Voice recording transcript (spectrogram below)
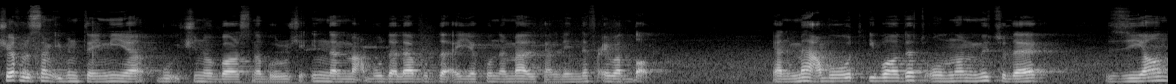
Şeyxülislam İbn Teymiyyə bu iki növ barəsində buyurur ki, İnnəl mə'budə lə buddə əyyəkunə məlikən linnəf'i və dar. Yəni, mə'bud, ibadət olunan mütləq ziyan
